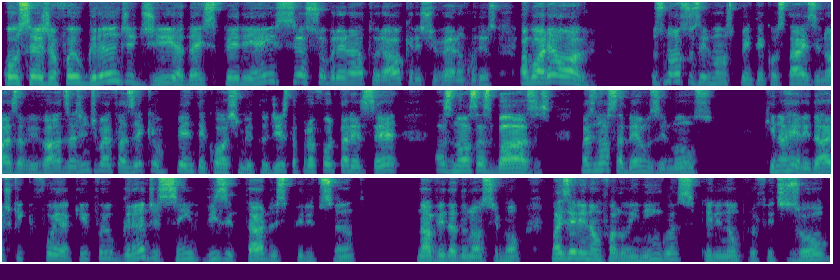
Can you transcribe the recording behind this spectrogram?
Ou seja, foi o grande dia da experiência sobrenatural que eles tiveram com Deus. Agora, é óbvio, os nossos irmãos pentecostais e nós avivados, a gente vai fazer que o Pentecoste Metodista para fortalecer as nossas bases. Mas nós sabemos, irmãos, que na realidade o que foi aqui foi o grande sim visitar do Espírito Santo na vida do nosso irmão, mas ele não falou em línguas, ele não profetizou,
